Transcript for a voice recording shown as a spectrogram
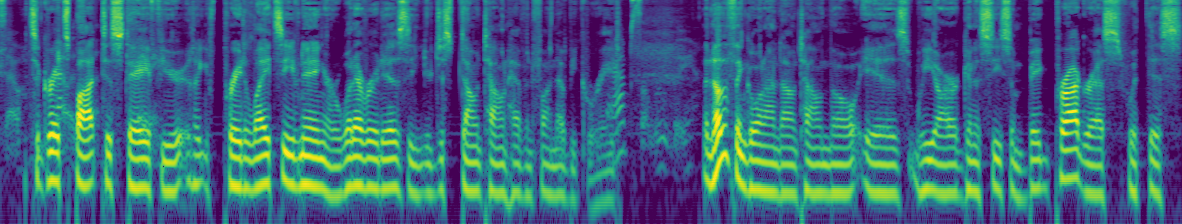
So it's a great spot uh, to stay if you're like if Parade of Lights evening or whatever it is, and you're just downtown having fun. That'd be great. Absolutely. Another thing going on downtown though is we are going to see some big progress with this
